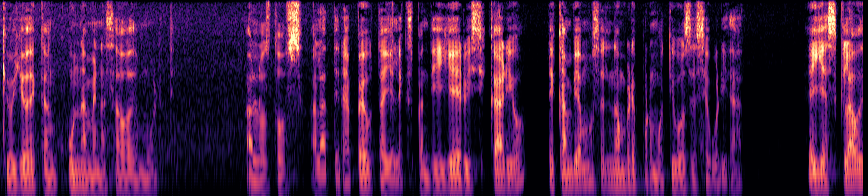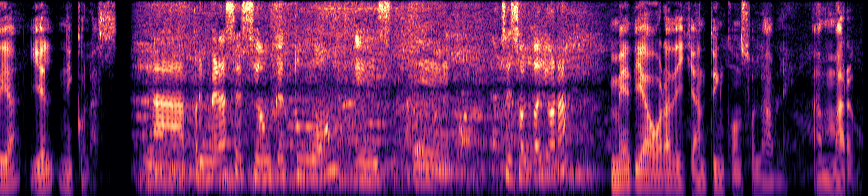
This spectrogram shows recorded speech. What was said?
que huyó de Cancún amenazado de muerte. A los dos, a la terapeuta y al expandillero y sicario, le cambiamos el nombre por motivos de seguridad. Ella es Claudia y él Nicolás. La primera sesión que tuvo, este, se soltó a llorar. Media hora de llanto inconsolable, amargo,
